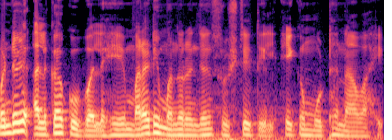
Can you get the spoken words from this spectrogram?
मंडळी अलका कुबल हे मराठी मनोरंजन सृष्टीतील एक मोठं नाव आहे.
